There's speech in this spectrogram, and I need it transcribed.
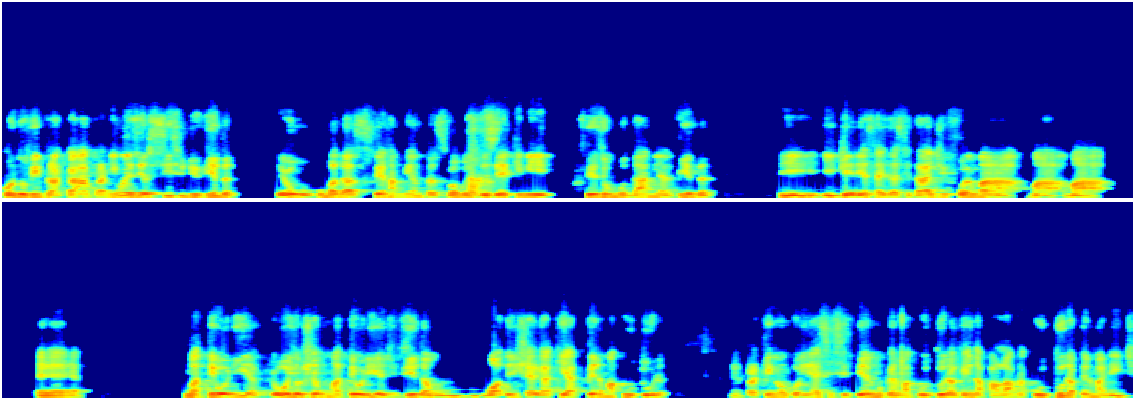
quando vim para cá, para mim, um exercício de vida, eu uma das ferramentas, vamos dizer, que me fez eu mudar minha vida e, e querer sair da cidade foi uma, uma, uma, é, uma teoria, hoje eu chamo uma teoria de vida, um modo de enxergar que é a permacultura. Né? Para quem não conhece esse termo, permacultura vem da palavra cultura permanente.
